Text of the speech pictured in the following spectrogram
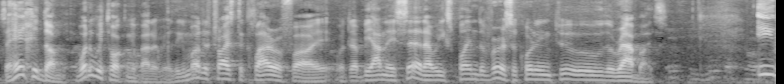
so hey chidami, what are we talking about over here? The Gemara tries to clarify what Rabbi Yanai said, how he explained the verse according to the rabbis. If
